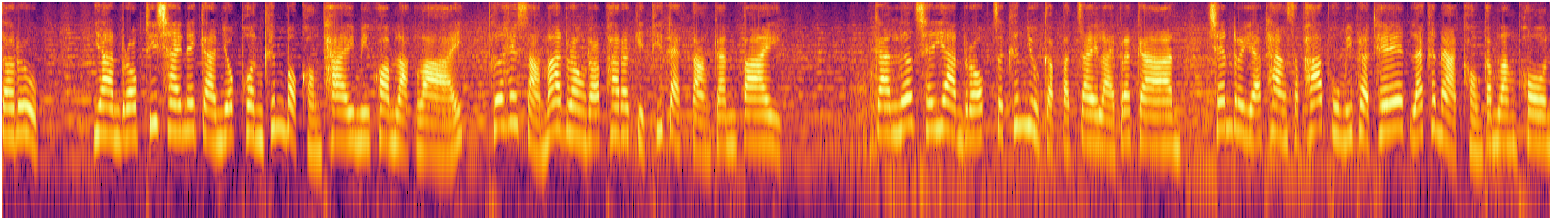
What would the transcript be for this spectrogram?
สรุป ยานรบที่ใช้ในการยกพลขึ้นบกของไทยมีความหลากหลาย เพื่อให้สามารถรองรับภารกิจที่แตกต่างกันไปการเลือกใช้ยานรบจะขึ้นอยู่กับปัจจัยหลายประการ เช่นระยะทางสภาพภูมิประเทศและขนาดของกำลังพล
